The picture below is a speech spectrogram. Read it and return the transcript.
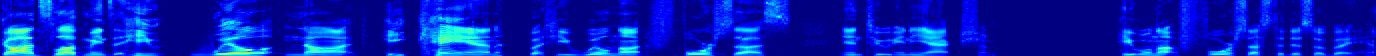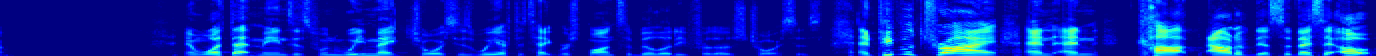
God's love means that He will not, He can, but He will not force us into any action. He will not force us to disobey Him. And what that means is when we make choices, we have to take responsibility for those choices. And people try and, and cop out of this. So they say, oh,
